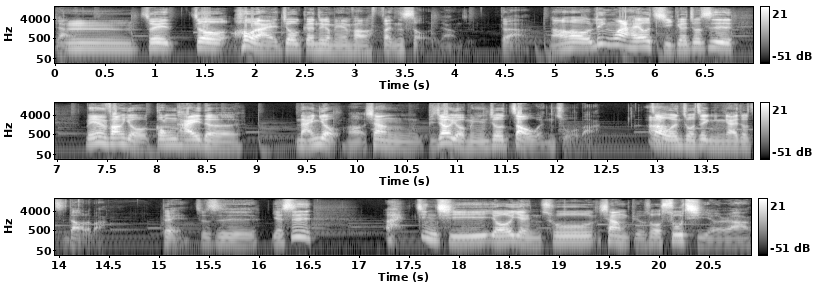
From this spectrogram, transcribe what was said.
这样，嗯所以就后来就跟这个梅艳芳分手了这样子，对啊。然后另外还有几个就是梅艳芳有公开的男友哦，像比较有名的就赵文卓吧，啊赵文卓这个应该都知道了吧？对，就是也是，哎，近期有演出像比如说苏乞儿啊，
